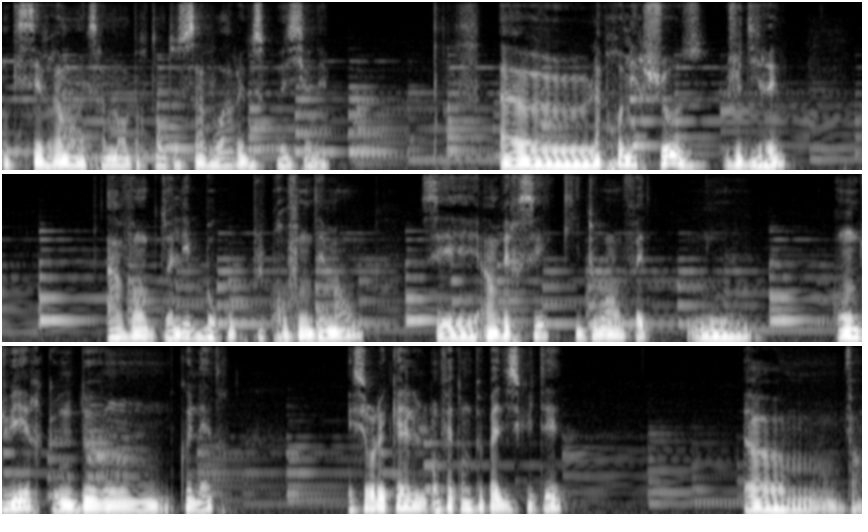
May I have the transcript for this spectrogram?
Donc c'est vraiment extrêmement important de savoir et de se positionner. Euh, la première chose, je dirais, avant d'aller beaucoup plus profondément, c'est un verset qui doit en fait nous conduire, que nous devons connaître et sur lequel en fait on ne peut pas discuter. Euh, enfin,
